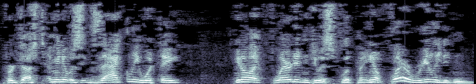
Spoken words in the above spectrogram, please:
for Dusty. I mean, it was exactly what they, you know, like Flair didn't do his flip. You know, Flair really didn't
